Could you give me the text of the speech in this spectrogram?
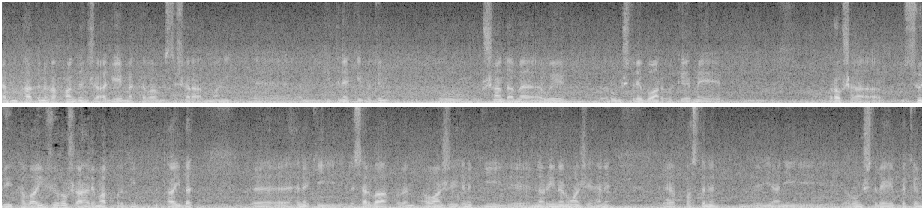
ئەم هاتنە بە خواندن ژە علیە مەکتتەبە مستشارە ئەلمانی ئەم دیتنەکەی بکەم و شاندامە ئەوێ ڕونشتێ بوار بکە مێ ڕەوشە سووری تەوااییژ ڕەوشە هەرێما کوردی تایبەت هەنێکی لەسەر باخن ئەوان ژی هەنێکی نەڕینەنوانژی هەنێ خواستنە ینی ڕۆنشتنەیە بکەن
